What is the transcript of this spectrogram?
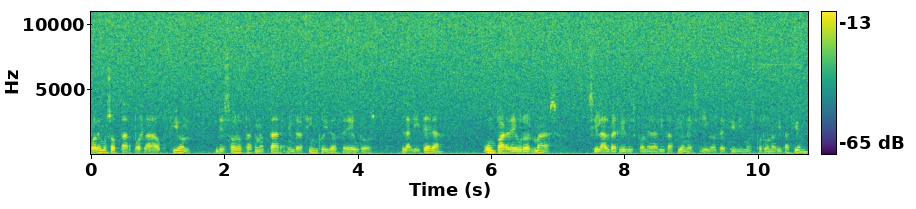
podemos optar por la opción de solo pernoctar entre 5 y 12 euros la litera, un par de euros más si el albergue dispone de habitaciones y nos decidimos por una habitación,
